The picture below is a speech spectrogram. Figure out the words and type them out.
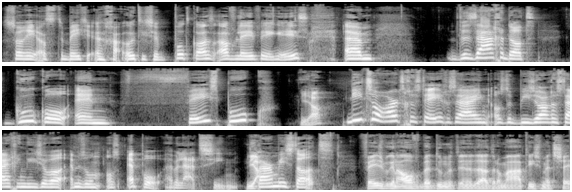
Sorry als het een beetje een chaotische podcastaflevering is. Ehm, we zagen dat Google en Facebook Ja, niet zo hard gestegen zijn als de bizarre stijging die zowel Amazon als Apple hebben laten zien. Ja. Waarom is dat? Facebook en Alphabet doen het inderdaad dramatisch met 37%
